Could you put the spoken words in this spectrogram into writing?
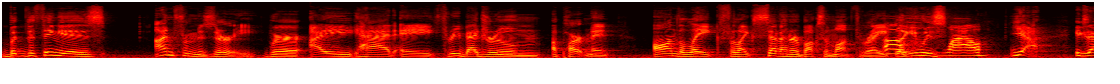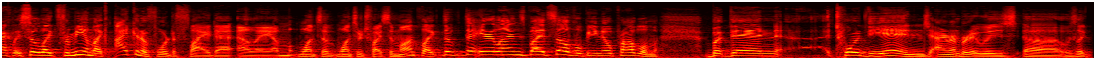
but the thing is, I'm from Missouri, where I had a three bedroom apartment on the lake for like 700 bucks a month, right? Oh, like it was Oh, wow. yeah, exactly. So like for me, I'm like I can afford to fly to LA once a, once or twice a month. Like the the airlines by itself will be no problem. But then toward the end, I remember it was uh, it was like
